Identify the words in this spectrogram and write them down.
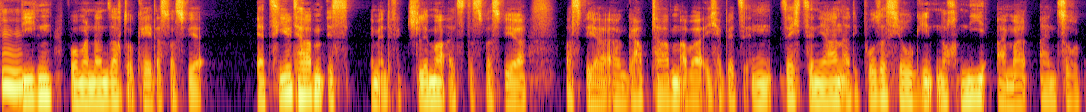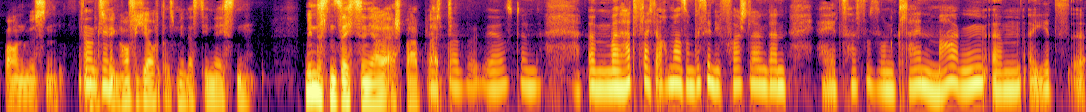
mhm. liegen, wo man dann sagt, okay, das, was wir erzielt haben, ist im Endeffekt schlimmer als das, was wir, was wir äh, gehabt haben. Aber ich habe jetzt in 16 Jahren Adiposa-Chirurgie noch nie einmal einen zurückbauen müssen. Okay. Deswegen hoffe ich auch, dass mir das die nächsten mindestens 16 Jahre erspart bleibt. Ja, stimmt. Ähm, man hat vielleicht auch immer so ein bisschen die Vorstellung dann, ja, jetzt hast du so einen kleinen Magen, ähm, jetzt äh,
